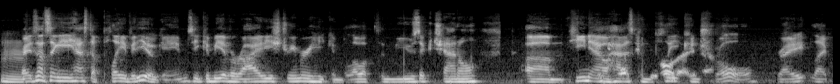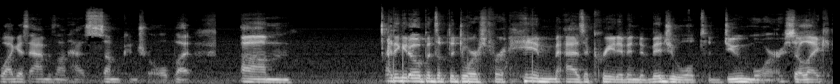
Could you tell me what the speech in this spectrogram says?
right? It's not saying he has to play video games. He could be a variety streamer. He can blow up the music channel. Um, he now has complete that, yeah. control, right? Like, well, I guess Amazon has some control, but um, I think it opens up the doors for him as a creative individual to do more. So, like,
